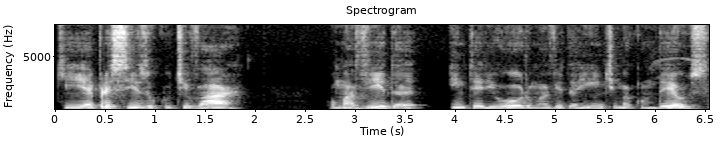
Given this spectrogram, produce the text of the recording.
que é preciso cultivar uma vida interior, uma vida íntima com Deus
